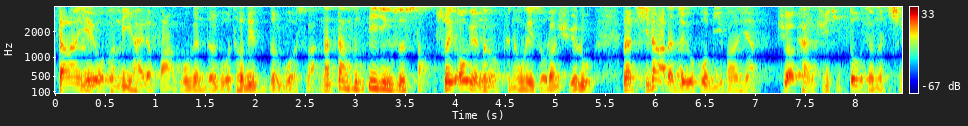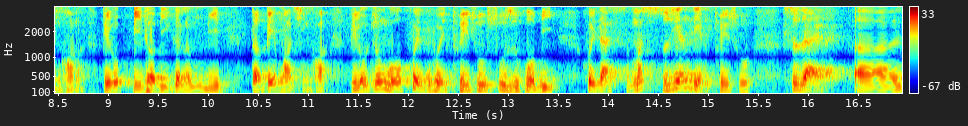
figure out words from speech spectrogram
当然也有很厉害的法国跟德国，特别是德国，是吧？那但是毕竟是少，所以欧元呢可能会受到削弱。那其他的这个货币方向就要看具体斗争的情况了，比如比特币跟人民币的变化情况，比如中国会不会推出数字货币，会在什么时间点推出？是在呃？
